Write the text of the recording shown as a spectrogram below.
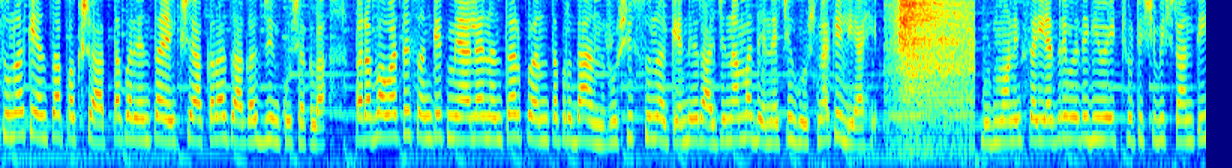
सुनक यांचा पक्ष आतापर्यंत एकशे अकरा जागा जिंकू शकला. पराभवाचे संकेत मिळाल्यानंतर पंतप्रधान ऋषी सुनक यांनी राजीनामा देण्याची घोषणा केली आहे. गुड मॉर्निंग सह्याद्रीमध्ये घेऊ एक छोटीशी विश्रांती.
